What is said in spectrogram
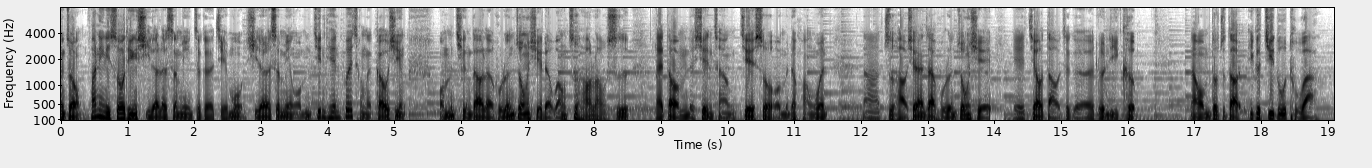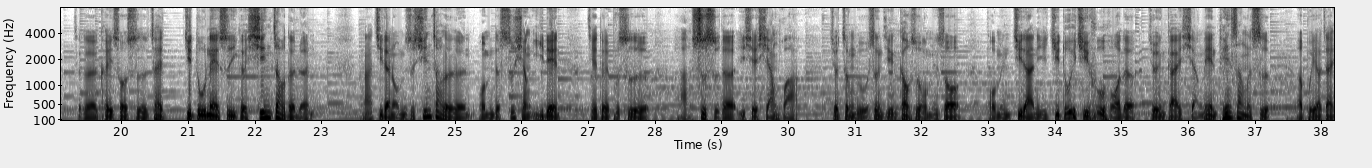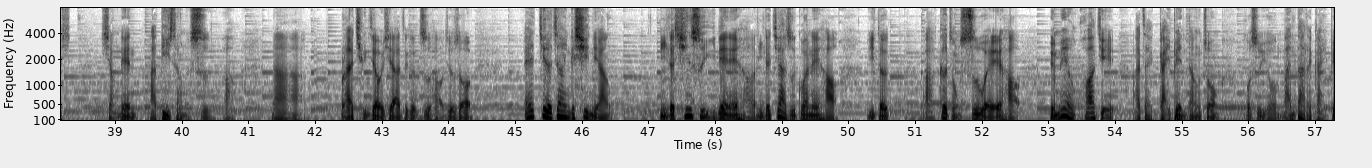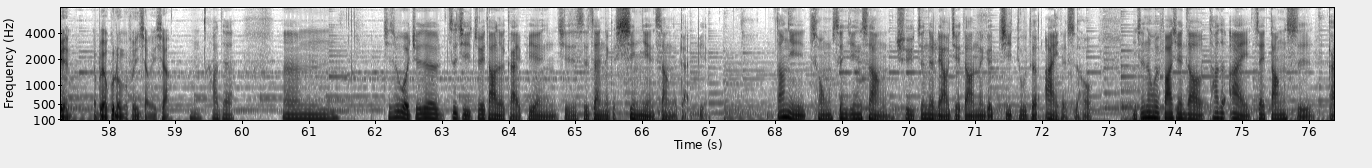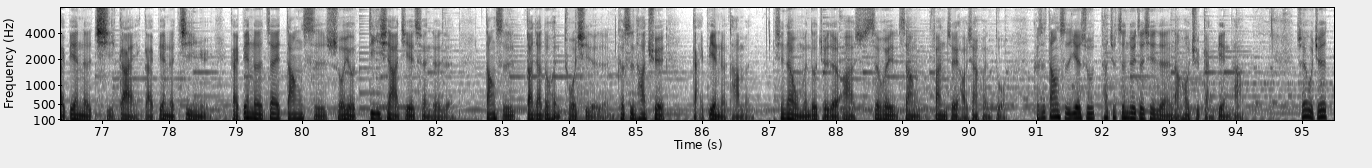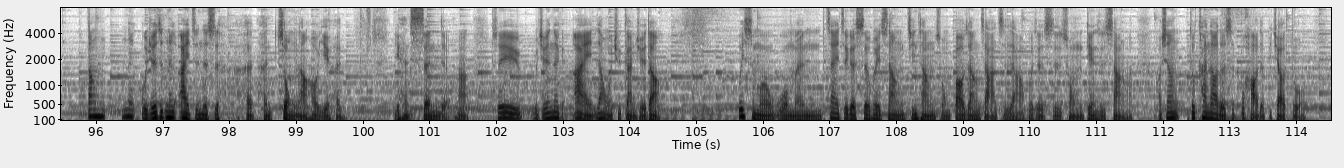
听众，欢迎你收听《喜乐的生命》这个节目。喜乐的生命，我们今天非常的高兴，我们请到了虎仁中学的王志豪老师来到我们的现场接受我们的访问。那志豪现在在虎仁中学也教导这个伦理课。那我们都知道，一个基督徒啊，这个可以说是在基督内是一个新造的人。那既然我们是新造的人，我们的思想意念绝对不是。啊，事实的一些想法，就正如圣经告诉我们说，我们既然与基督一起复活的，就应该想念天上的事，而不要再想念啊地上的事啊。那我来请教一下这个志豪，就是说，哎，借着这样一个信仰，你的心思意念也好，你的价值观也好，你的啊各种思维也好，有没有发觉啊在改变当中，或是有蛮大的改变？要不要跟我们分享一下？嗯，好的。嗯，其实我觉得自己最大的改变，其实是在那个信念上的改变。当你从圣经上去真的了解到那个基督的爱的时候，你真的会发现到他的爱在当时改变了乞丐，改变了妓女，改变了在当时所有低下阶层的人，当时大家都很唾弃的人，可是他却改变了他们。现在我们都觉得啊，社会上犯罪好像很多。可是当时耶稣他就针对这些人，然后去改变他，所以我觉得当那我觉得那个爱真的是很很重，然后也很也很深的啊，所以我觉得那个爱让我去感觉到，为什么我们在这个社会上经常从报章杂志啊，或者是从电视上啊，好像都看到的是不好的比较多，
